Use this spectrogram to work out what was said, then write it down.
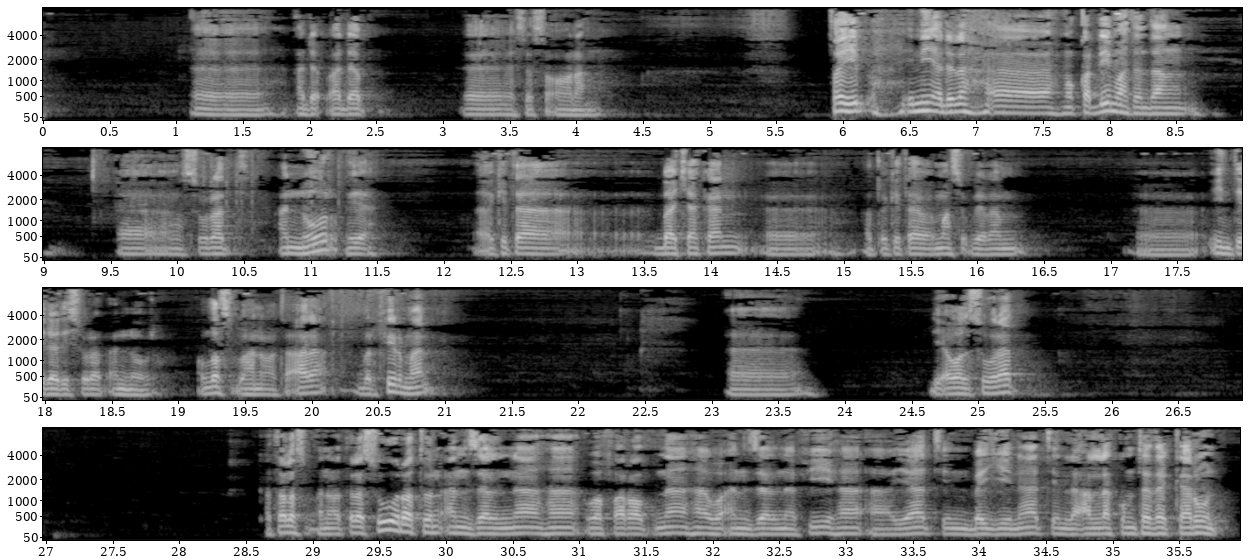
uh, adab-adab uh, seseorang. Taib, ini adalah uh, mukaddimah tentang uh, surat An-Nur ya. Uh, kita bacakan uh, atau kita masuk dalam uh, inti dari surat An-Nur. Allah Subhanahu wa taala berfirman di awal surat Kata Allah Subhanahu wa taala suratun anzalnaha wa faradnaha wa anzalna fiha ayatin bayyinatin la'allakum tadhakkarun.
